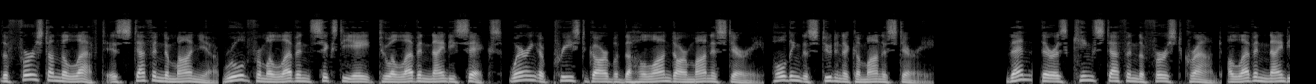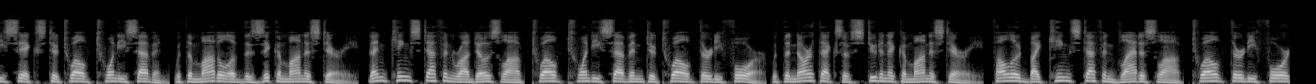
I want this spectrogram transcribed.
The first on the left is Stefan Nemanja ruled from 1168 to 1196, wearing a priest garb of the Hilandar monastery, holding the Studenica monastery. Then, there is King Stephen I crowned 1196 with the model of the Zika monastery, then King Stefan Radoslav 1227 with the narthex of Studenica monastery, followed by King Stefan Vladislav 1234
